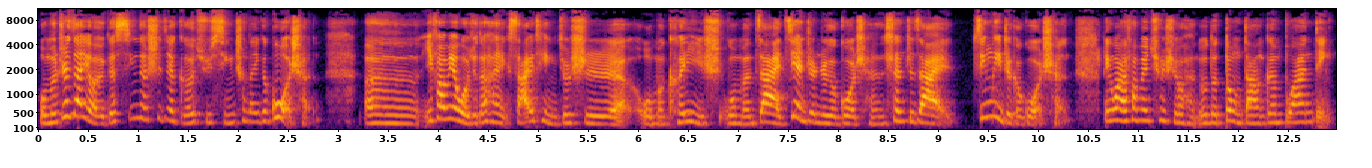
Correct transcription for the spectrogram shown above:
我们正在有一个新的世界格局形成的一个过程，嗯，一方面我觉得很 exciting，就是我们可以是我们在见证这个过程，甚至在经历这个过程。另外一方面，确实有很多的动荡跟不安定。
